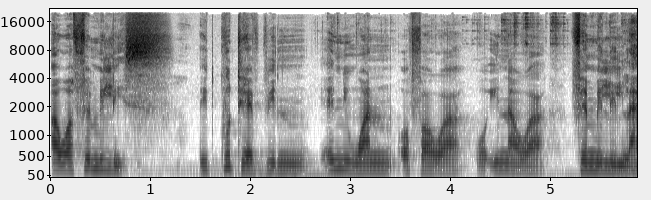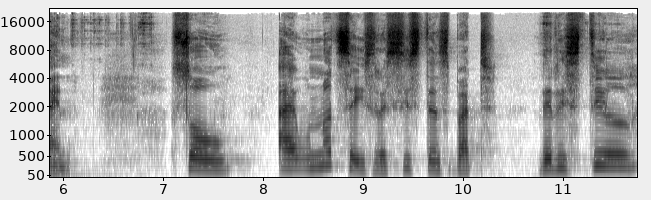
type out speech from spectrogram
our families. It could have been any one of our or in our family line. So I will not say it's resistance, but there is still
